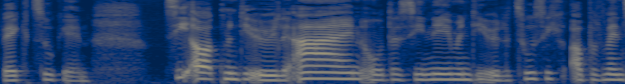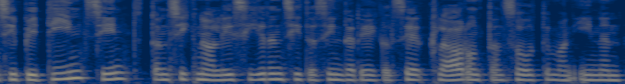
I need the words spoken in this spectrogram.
wegzugehen. Sie atmen die Öle ein oder sie nehmen die Öle zu sich, aber wenn sie bedient sind, dann signalisieren sie das in der Regel sehr klar und dann sollte man ihnen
